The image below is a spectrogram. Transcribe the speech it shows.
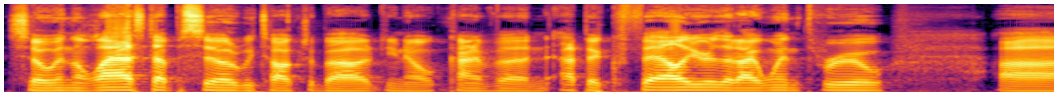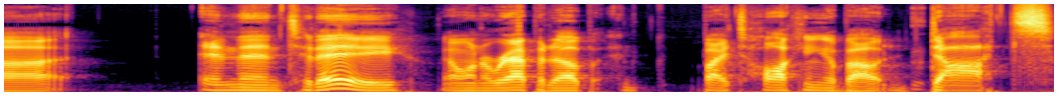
So in the last episode, we talked about you know kind of an epic failure that I went through, uh, and then today I want to wrap it up by talking about dots.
